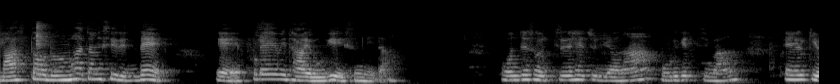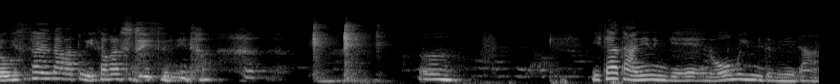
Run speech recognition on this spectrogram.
master room 화장실인데 예, 프레임이 다 여기에 있습니다. 언제 설치를 해주려나 모르겠지만 그냥 이렇게 여기서 살다가 또 이사 갈 수도 있습니다. 음, 이사 다니는 게 너무 힘듭니다.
